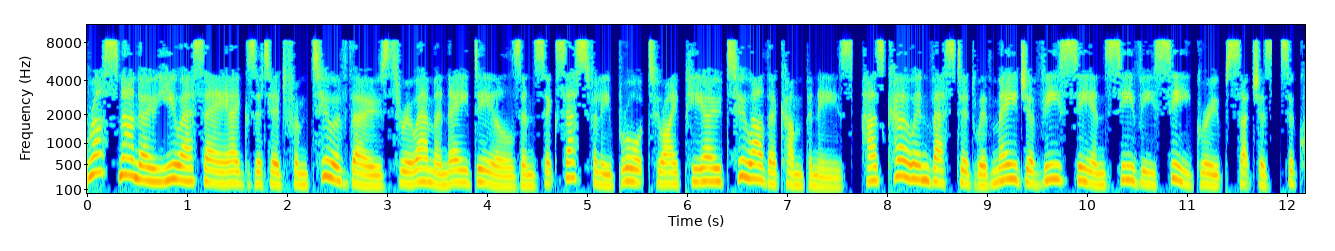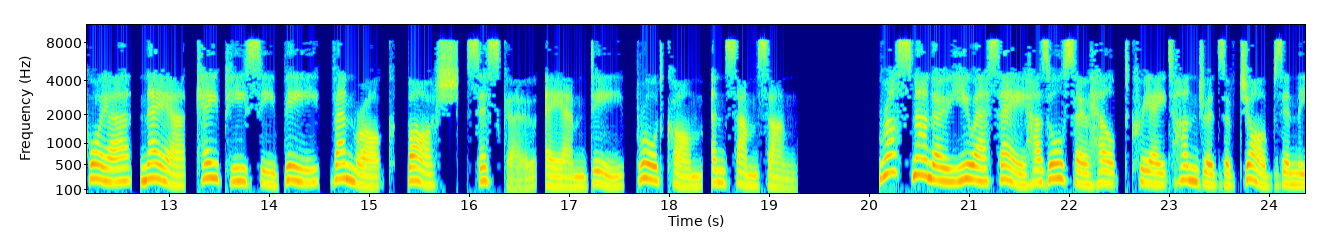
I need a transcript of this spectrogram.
Rusnano USA exited from two of those through M&A deals and successfully brought to IPO two other companies, has co-invested with major VC and CVC groups such as, Sequoia, NEA, KPCB, Venrock, Bosch, Cisco, AMD, Broadcom, and Samsung. Rusnano USA has also helped create hundreds of jobs in the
